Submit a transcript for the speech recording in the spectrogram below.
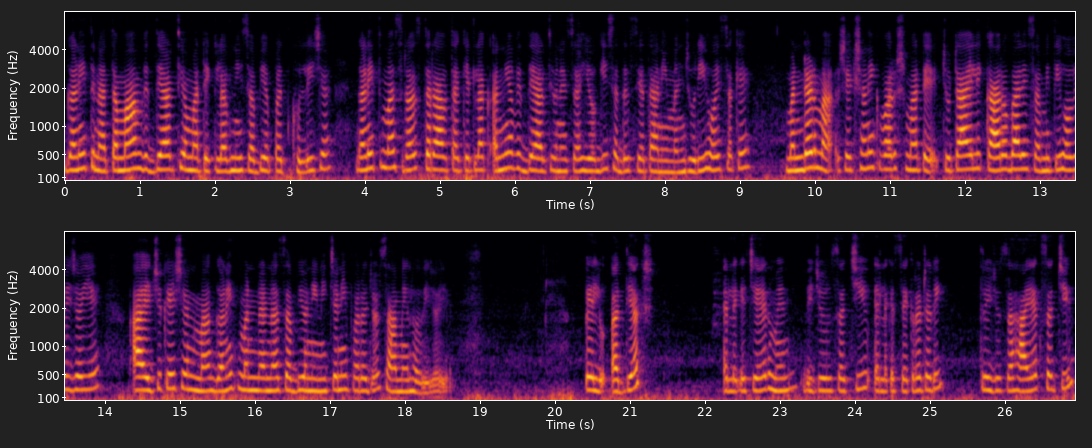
ગણિતના તમામ વિદ્યાર્થીઓ માટે ક્લબની સભ્યપદ ખુલ્લી છે. ગણિતમાં રસ ધરાવતા કેટલાક અન્ય વિદ્યાર્થીઓને સહયોગી સદસ્યતાની મંજૂરી હોઈ શકે. મંડળમાં શૈક્ષણિક વર્ષ માટે ચૂંટાયેલી કારોબારી સમિતિ હોવી જોઈએ. આ એજ્યુકેશનમાં ગણિત મંડળના સભ્યોની નીચેની ફરજો સામેલ હોવી જોઈએ. પહેલું અધ્યક્ષ, એટલે કે ચેરમેન, બીજું સચિવ, એટલે કે સેક્રેટરી, ત્રીજું સહાયક સચિવ,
